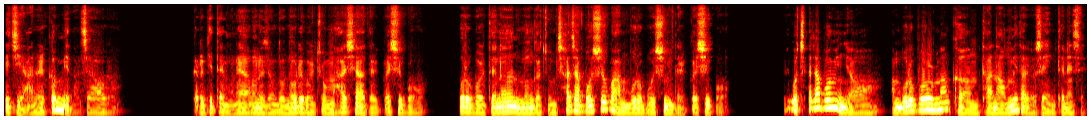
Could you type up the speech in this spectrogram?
되지 않을 겁니다. 저하고. 그렇기 때문에 어느 정도 노력을 좀 하셔야 될 것이고 물어볼 때는 뭔가 좀 찾아보시고 안 물어보시면 될 것이고 그리고 찾아보면요. 안 물어볼 만큼 다 나옵니다. 요새 인터넷에.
